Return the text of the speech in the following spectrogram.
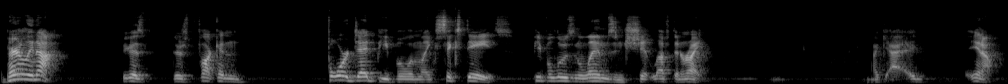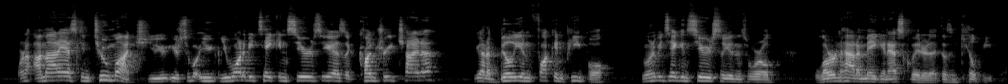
Apparently not, because there's fucking four dead people in like six days. People losing limbs and shit left and right. I, I you know, not, I'm not asking too much. You, you're you, you want to be taken seriously as a country, China? You got a billion fucking people. You want to be taken seriously in this world? Learn how to make an escalator that doesn't kill people.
